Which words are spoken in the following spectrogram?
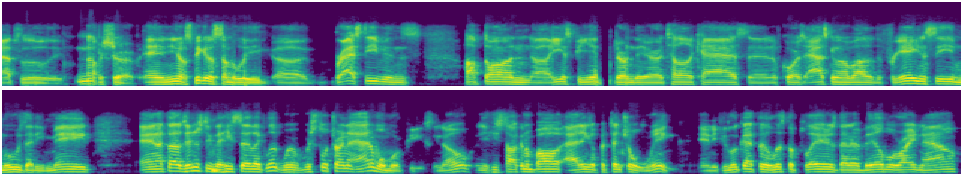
Absolutely, no, for sure. And you know, speaking of summer league, uh, Brad Stevens hopped on uh, ESPN during their telecast, and of course, asking him about the free agency moves that he made. And I thought it was interesting that he said, like, look, we're, we're still trying to add one more piece. You know, he's talking about adding a potential wing. And if you look at the list of players that are available right now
